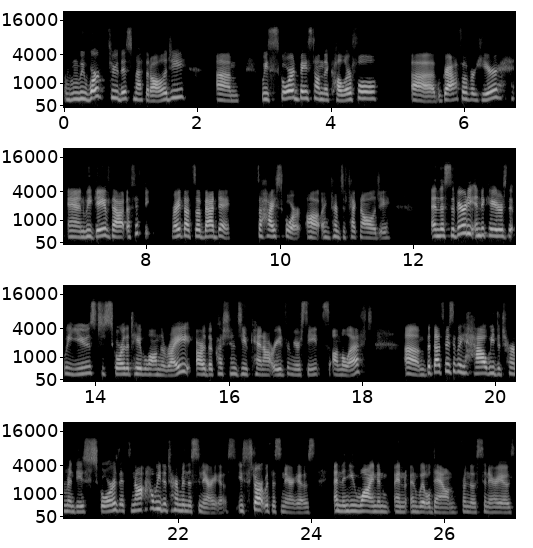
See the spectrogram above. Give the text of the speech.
And when we worked through this methodology, um, we scored based on the colorful uh, graph over here, and we gave that a 50, right? That's a bad day. It's a high score uh, in terms of technology. And the severity indicators that we use to score the table on the right are the questions you cannot read from your seats on the left. Um, but that's basically how we determine these scores. It's not how we determine the scenarios. You start with the scenarios and then you wind and, and, and whittle down from those scenarios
